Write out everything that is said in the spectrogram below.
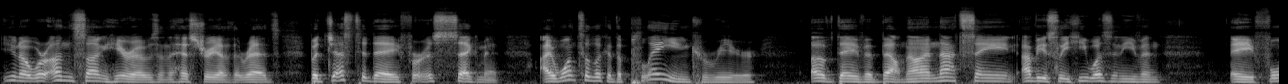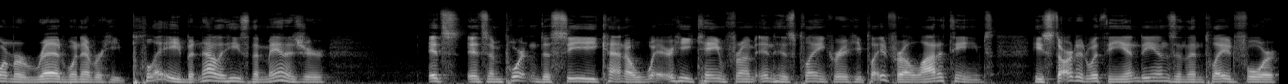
you know, were unsung heroes in the history of the Reds. But just today, for a segment, I want to look at the playing career of David Bell. Now, I'm not saying, obviously, he wasn't even a former Red whenever he played, but now that he's the manager, it's it's important to see kind of where he came from in his playing career. He played for a lot of teams. He started with the Indians and then played for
